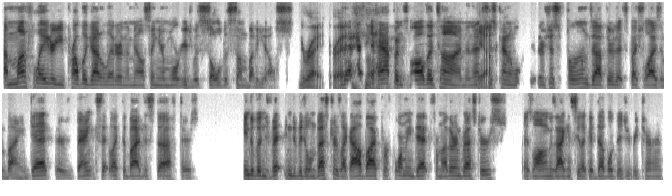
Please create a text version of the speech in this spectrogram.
a month later, you probably got a letter in the mail saying your mortgage was sold to somebody else. Right. Right. That happens all the time. And that's yeah. just kind of, there's just firms out there that specialize in buying debt. There's banks that like to buy this stuff. There's, individual individual investors. Like I'll buy performing debt from other investors as long as I can see like a double digit return.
